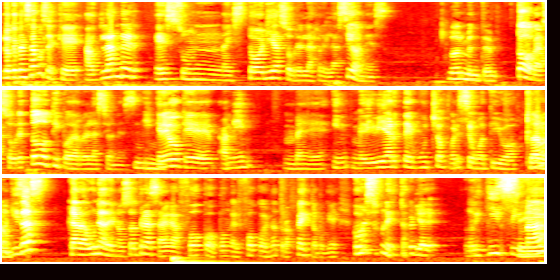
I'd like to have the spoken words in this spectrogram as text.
lo que pensamos es que Outlander es una historia sobre las relaciones. Realmente. Todas, sobre todo tipo de relaciones. Y creo que a mí me, divierte mucho por ese motivo. Claro. Quizás cada una de nosotras haga foco, ponga el foco en otro aspecto, porque como es una historia riquísima.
